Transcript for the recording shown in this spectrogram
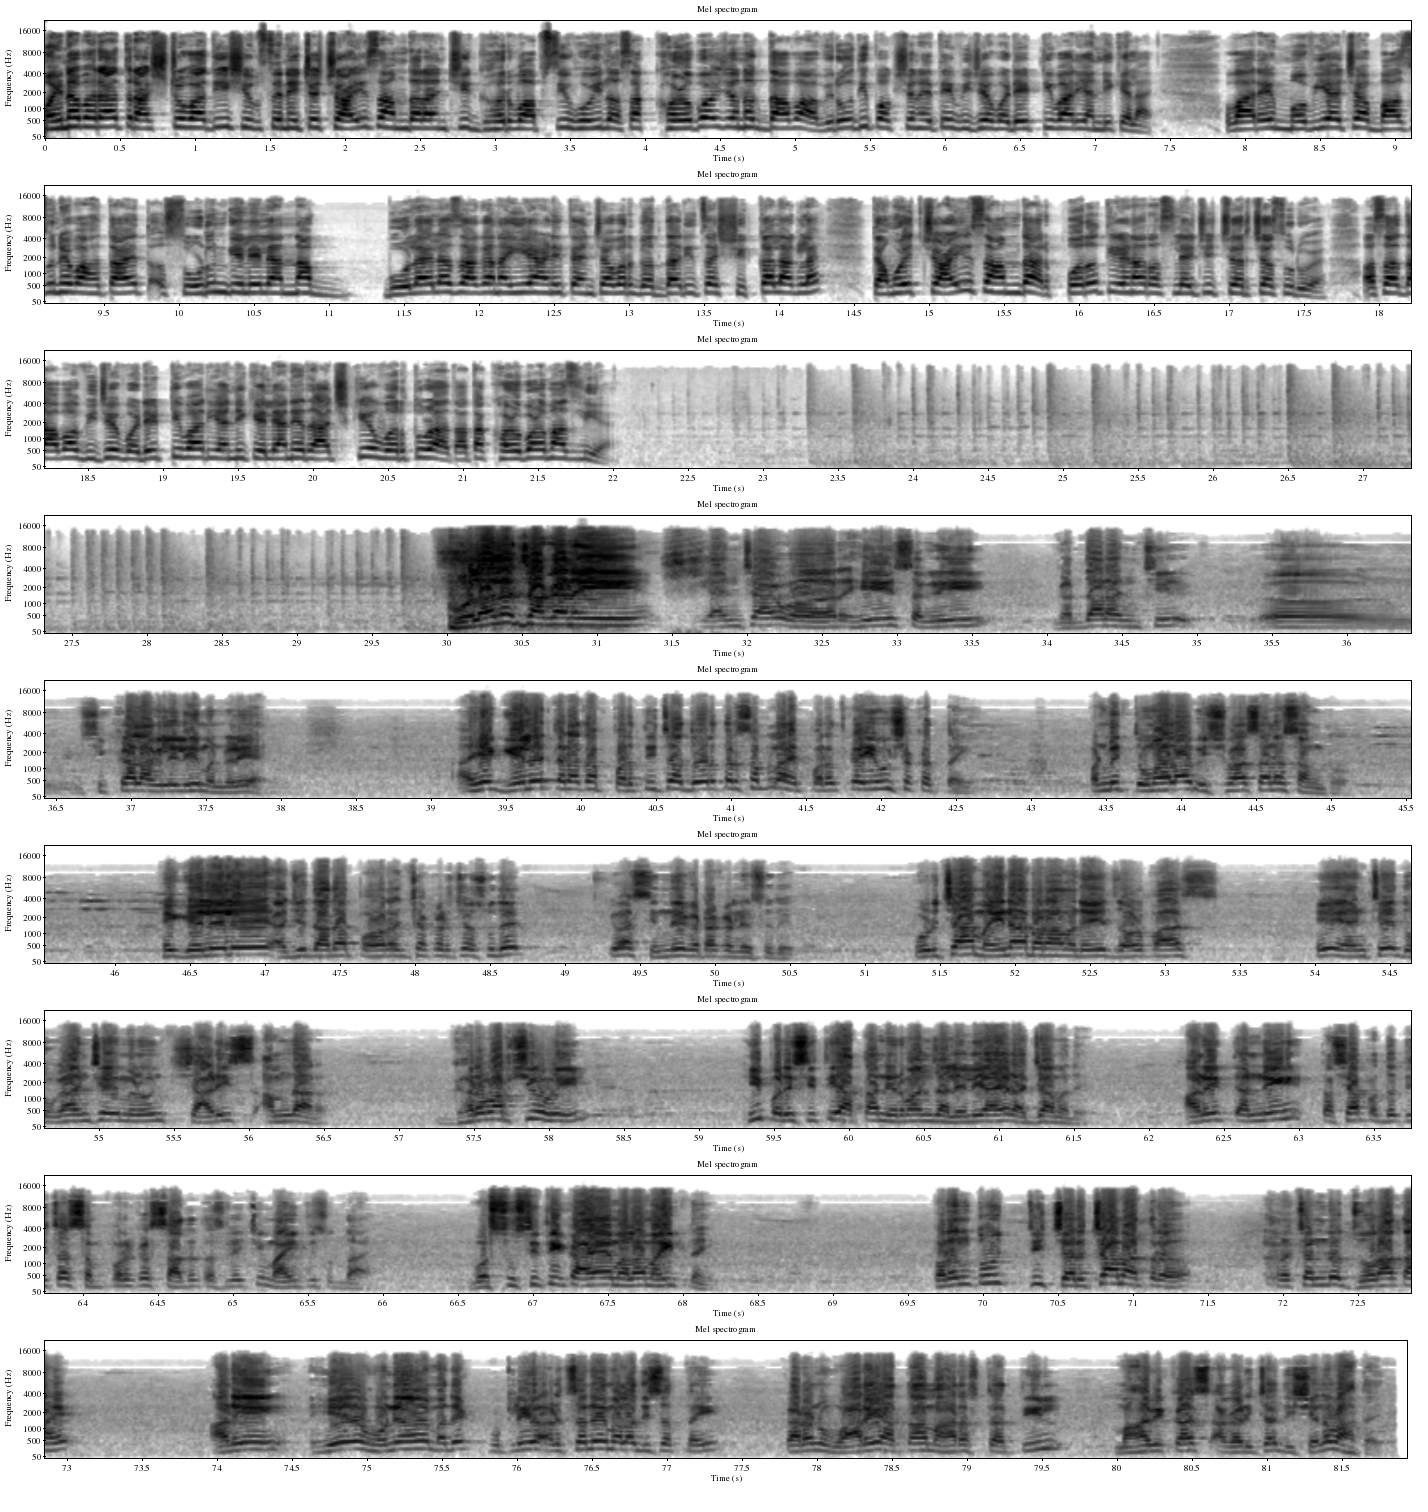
महिनाभरात राष्ट्रवादी शिवसेनेच्या चाळीस आमदारांची घर वापसी होईल असा खळबळजनक दावा विरोधी पक्षनेते विजय वडेट्टीवार यांनी केलाय. वारे मवियाच्या बाजूने वाहतायत सोडून गेलेल्यांना बोलायला जागा नाहीये आणि त्यांच्यावर गद्दारीचा शिक्का लागलाय. त्यामुळे चाळीस आमदार परत येणार असल्याची चर्चा सुरू आहे. असा दावा विजय वडेट्टीवार यांनी केल्याने राजकीय वर्तुळात आता खळबळ माजली आहे बोलायलाच जागा नाही. यांच्यावर ही सगळी गद्दारांची शिक्का लागलेली मंडळी आहे. हे गेले तर आता परतीचा दोर तर संपलाय परत काही येऊ शकत नाही. पण मी तुम्हाला विश्वासानं सांगतो हे गेलेले अजितदादा पवारांच्याकडचे असू देत किंवा शिंदे गटाकडले असू देत पुढच्या महिनाभरामध्ये जवळपास हे यांचे दोघांचे मिळून चाळीस आमदार घरवापशी होईल ही परिस्थिती आता निर्माण झालेली आहे राज्यामध्ये. आणि त्यांनी तशा पद्धतीचा संपर्क साधत असल्याची माहिती सुद्धा आहे. वस्तुस्थिती काय आहे मला माहीत नाही. परंतु ती चर्चा मात्र प्रचंड जोरात आहे. आणि हे होण्यामध्ये कुठलीही अडचणही मला दिसत नाही. कारण वारे आता महाराष्ट्रातील महाविकास आघाडीच्या दिशेनं वाहत आहे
